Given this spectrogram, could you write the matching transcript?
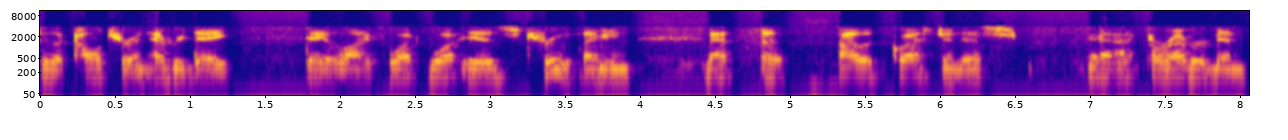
to the culture and everyday day life. What what is truth? I mean, that's the Pilate's question is uh, forever been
